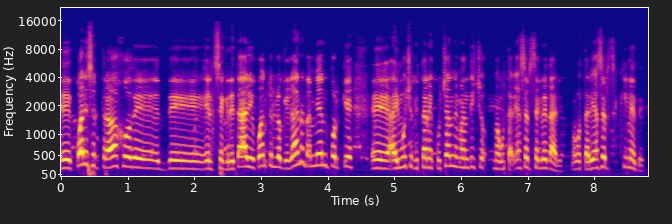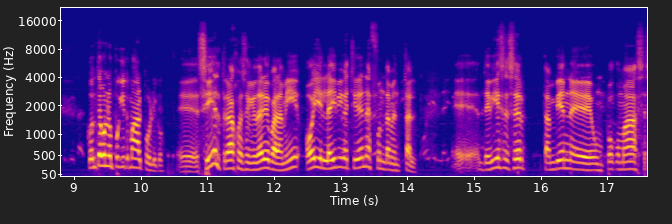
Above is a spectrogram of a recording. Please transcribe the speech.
Eh, ¿Cuál es el trabajo del de, el secretario? ¿Cuánto es lo que gana también? Porque eh, hay muchos que están escuchando y me han dicho, me gustaría ser secretario, me gustaría ser jinete. Contémosle un poquito más al público. sí, el trabajo de secretario para mí hoy en la hípica chilena es fundamental. Debiese ser también un poco más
